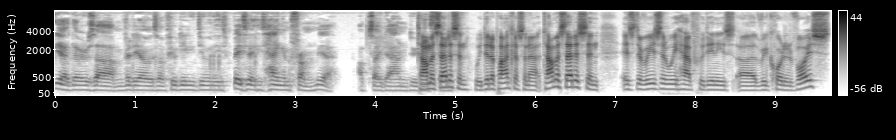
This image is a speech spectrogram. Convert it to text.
yeah. There's um, videos of Houdini doing these. Basically, he's hanging from yeah upside down. Thomas Edison. We did a podcast on that. Thomas Edison is the reason we have Houdini's uh, recorded voice.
